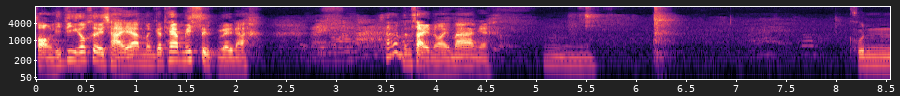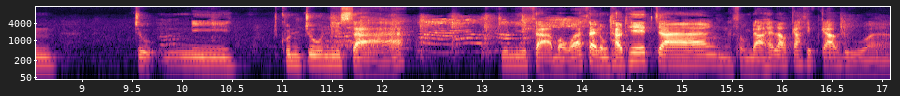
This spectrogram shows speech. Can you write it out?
ของที่พี่เขาเคยใช้อะมันก็แทบไม่สึกเลยนะใส่น้อยมากใช่มันใส่น้อยมากไงอืมคุณจุนี คุณจูนีสา จูนีสาบอกว่าใส่รองเท้าเท่จัง ส่งดาวให้เรา 99 ดวง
